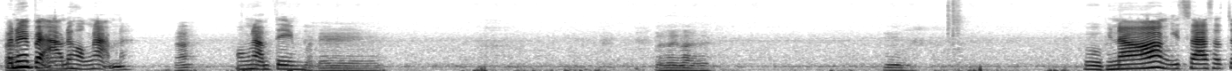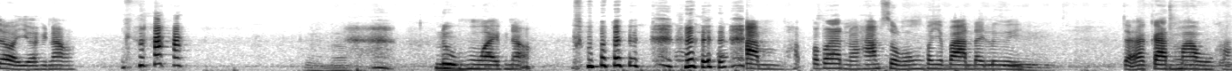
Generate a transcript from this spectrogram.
ไปนี่ไปอาบในห้องน้ำนะนะห้องน้ำเต็มมาแล้วเอ้ยมาเลยอืมผัวพี่น้องอิซาซะจ่อยอยู่ว่ะพี่น้องเออนะลูกหวยพี่น้อง ห้ามประมาณว่าห้ามส่งโรงพยาบาลได้เลยอืมจากอาการเมาค่ะ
